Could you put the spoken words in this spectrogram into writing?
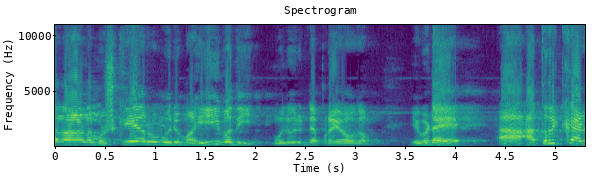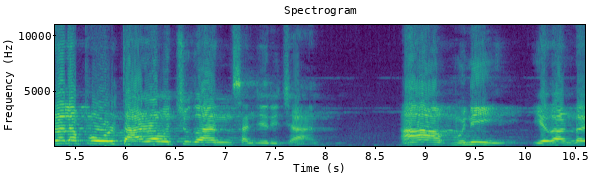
എന്നാണ് മുഷ്കേറും ഒരു മഹീപതി മുലൂരിന്റെ പ്രയോഗം. ഇവിടെ ആ അത്രിക്കഴലപ്പോൾ താഴെ വച്ചു താൻ സഞ്ചരിച്ചാൻ. ആ മുനി ഏതാണ്ട്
